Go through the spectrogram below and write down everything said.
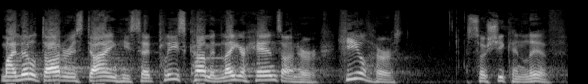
My little daughter is dying, he said. Please come and lay your hands on her, heal her, so she can live.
